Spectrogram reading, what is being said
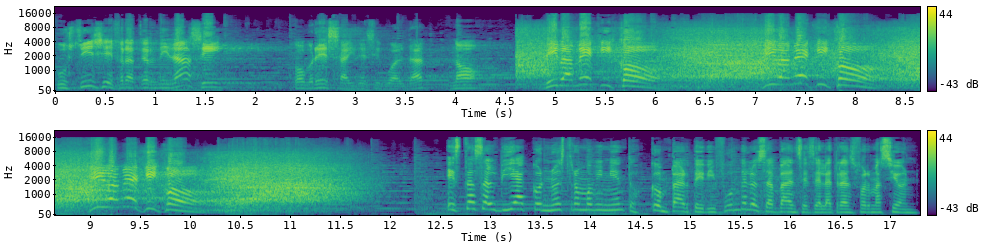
justicia y fraternidad sí, pobreza y desigualdad no. ¡Viva México! ¡Viva México! ¡Viva México! Estás al día con nuestro movimiento. Comparte y difunde los avances de la transformación.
